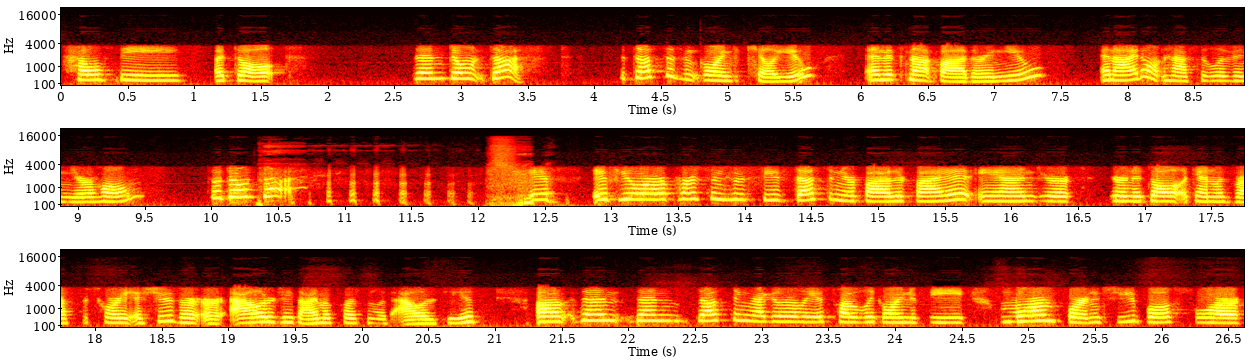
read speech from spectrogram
healthy adult, then don't dust. The dust isn't going to kill you, and it's not bothering you, and I don't have to live in your home, so don't dust. if if you're a person who sees dust and you're bothered by it, and you're you're an adult again with respiratory issues or, or allergies, I'm a person with allergies uh, then then dusting regularly is probably going to be more important to you both for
